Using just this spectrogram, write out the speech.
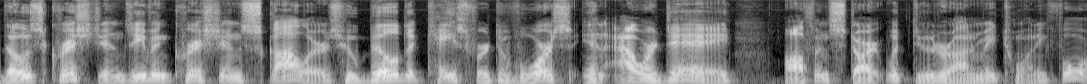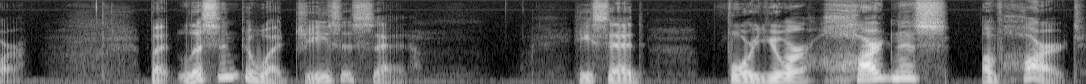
those Christians, even Christian scholars who build a case for divorce in our day, often start with Deuteronomy 24. But listen to what Jesus said. He said, For your hardness of heart,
